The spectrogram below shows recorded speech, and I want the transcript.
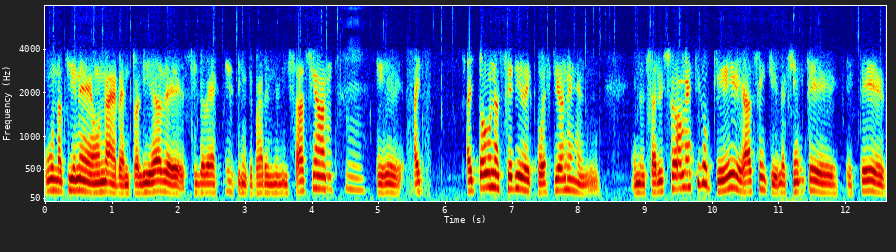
uno tiene una eventualidad de si lo despide tiene que pagar indemnización. Mm. Eh, hay, hay toda una serie de cuestiones en, en el servicio doméstico que hacen que la gente esté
